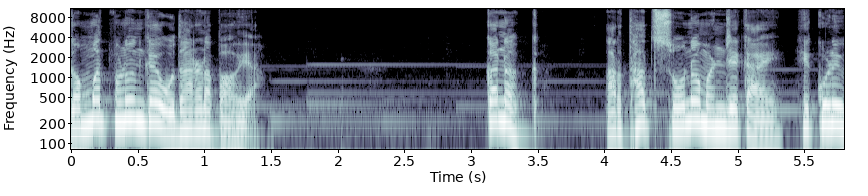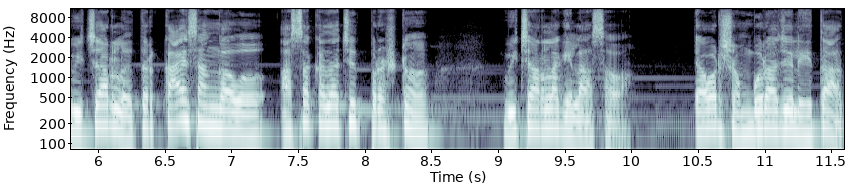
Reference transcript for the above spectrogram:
गंमत म्हणून काही उदाहरणं पाहूया. कनक अर्थात सोनं म्हणजे काय हे कुणी विचारलं तर काय सांगावं असा कदाचित प्रश्न विचारला गेला असावा. त्यावर शंभूराजे लिहितात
